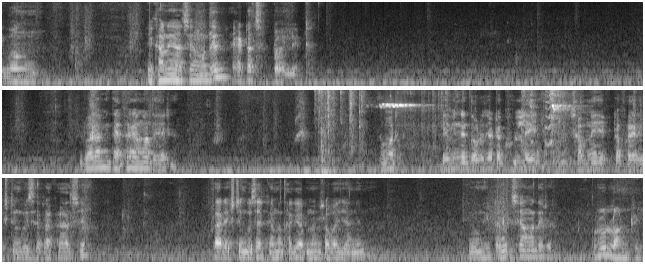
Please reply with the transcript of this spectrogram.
এবং এখানে আছে আমাদের অ্যাটাচ টয়লেট এবার আমি দেখাই আমাদের আমার কেবিনের দরজাটা খুললেই সামনে একটা ফায়ার এক্সটিংগুইশার রাখা আছে। ফায়ার এক্সটিংগুইশার কেন থাকে আপনারা সবাই জানেন। এবং এটা হচ্ছে আমাদের পুরো লন্ড্রি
